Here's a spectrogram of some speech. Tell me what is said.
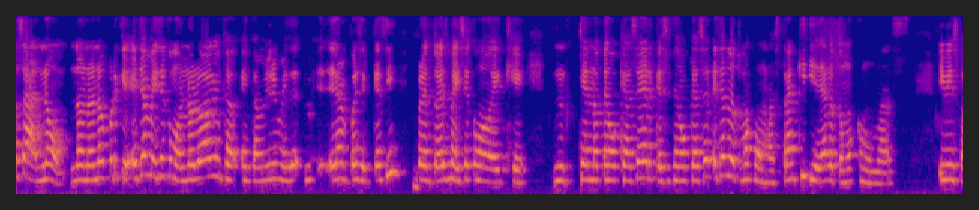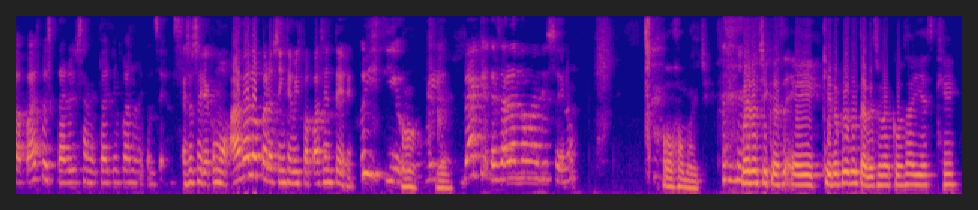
o sea, no, no, no, no, porque ella me dice como no lo haga, en, ca- en cambio Yuri me dice, ella me puede decir que sí, pero entonces me dice como de que, que no tengo que hacer, que sí tengo que hacer, ella lo toma como más tranqui y ella lo toma como más, y mis papás, pues claro, ellos también todo el tiempo dándome consejos. Eso sería como hágalo, pero sin que mis papás se enteren. Uy, mío. vea que te está hablando mal de usted, ¿no? Ojo, Maite. Bueno, chicas, eh, quiero preguntarles una cosa y es que,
